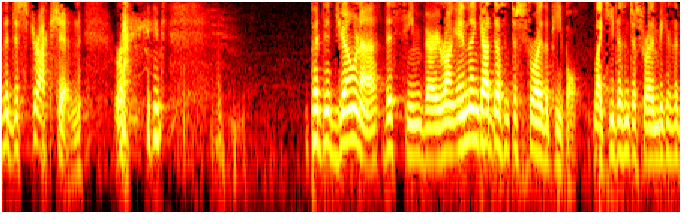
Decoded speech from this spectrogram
the destruction. Right? But to Jonah, this seemed very wrong. And then God doesn't destroy the people. Like he doesn't destroy them because the,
